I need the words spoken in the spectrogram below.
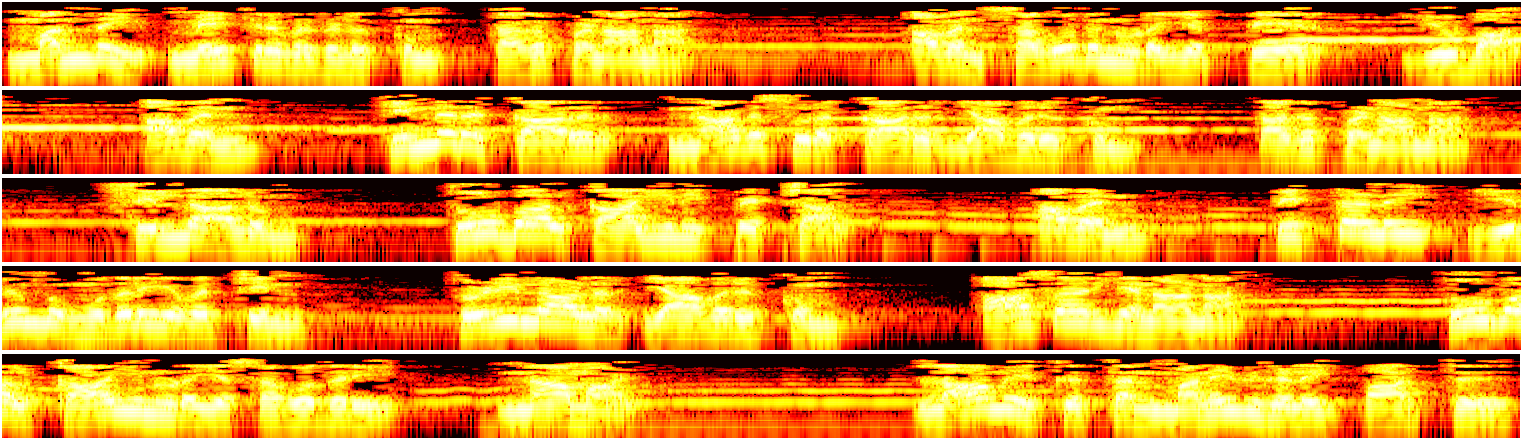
மந்தை மேய்க்கிறவர்களுக்கும் தகப்பனானான். அவன் சகோதரனுடைய பேர் யூபால். அவன் கிண்ணரக்காரர் நாகசுரக்காரர் யாவருக்கும் தகப்பனானான். சில்லாலும் தூபால் காயினை பெற்றாள். அவன் பித்தளை இரும்பு முதலியவற்றின் தொழிலாளர் யாவருக்கும் ஆசாரியனானான். தூபால் காயினுடைய சகோதரி நாமாள். லாமேக்கு தன் மனைவிகளை பார்த்து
